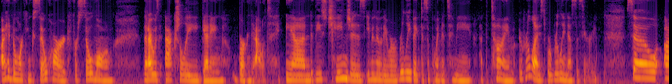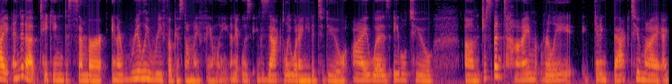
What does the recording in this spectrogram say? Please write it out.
I had been working so hard for so long that I was actually getting burned out. And these changes, even though they were a really big disappointment to me at the time, I realized were really necessary. So I ended up taking December and I really refocused on my family, and it was exactly what I needed to do. I was able to um, just spend time really getting back to my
